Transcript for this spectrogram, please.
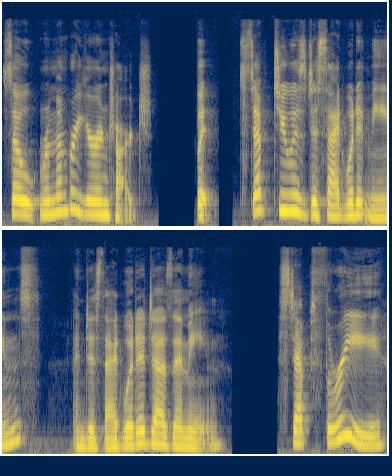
So remember, you're in charge. But Step two is decide what it means and decide what it doesn't mean. Step three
